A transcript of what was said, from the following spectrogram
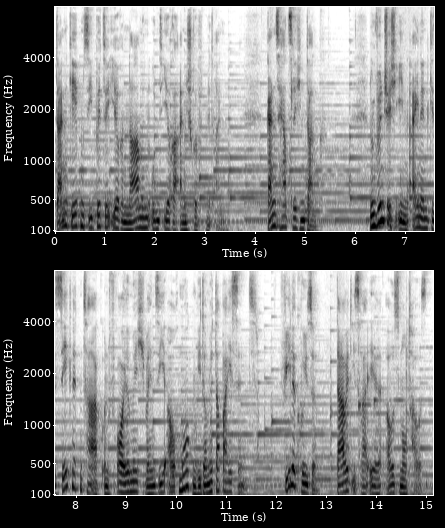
dann geben Sie bitte Ihren Namen und Ihre Anschrift mit an. Ganz herzlichen Dank. Nun wünsche ich Ihnen einen gesegneten Tag und freue mich, wenn Sie auch morgen wieder mit dabei sind. Viele Grüße, David Israel aus Nordhausen.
